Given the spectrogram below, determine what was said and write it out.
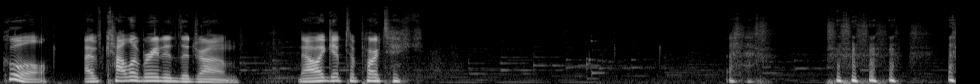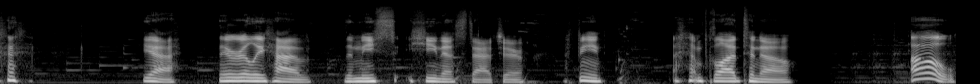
Cool. I've calibrated the drum. Now I get to partake. yeah, they really have the Miss Hina statue. I mean, I'm glad to know. Oh!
